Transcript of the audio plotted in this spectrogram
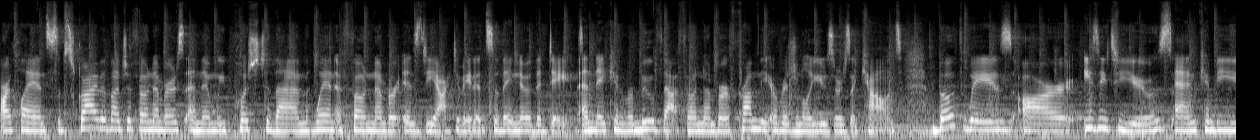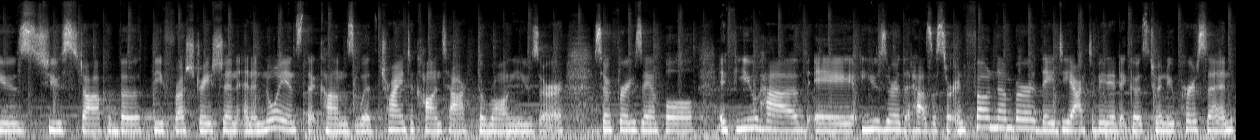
our clients subscribe a bunch of phone numbers and then we push to them when a phone number is deactivated so they know the date and they can remove that phone number from the original user's account. Both ways are easy to use and can can be used to stop both the frustration and annoyance that comes with trying to contact the wrong user. So, for example, if you have a user that has a certain phone number, they deactivate it, it goes to a new person,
